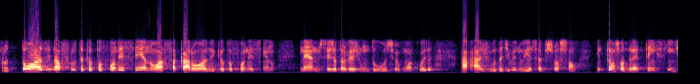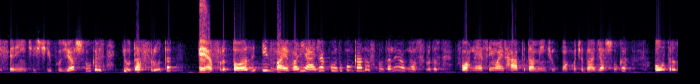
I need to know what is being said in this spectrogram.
frutose da fruta que eu estou fornecendo, ou a sacarose que eu estou fornecendo, né, seja através de um doce, alguma coisa, a, ajuda a diminuir essa absorção. Então, Sodré, tem sim diferentes tipos de açúcares, e o da fruta é a frutose e vai variar de acordo com cada fruta. Né? Algumas frutas fornecem mais rapidamente uma quantidade de açúcar, outras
